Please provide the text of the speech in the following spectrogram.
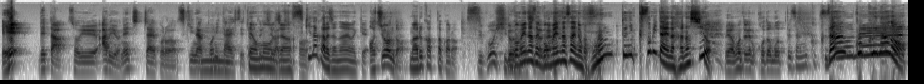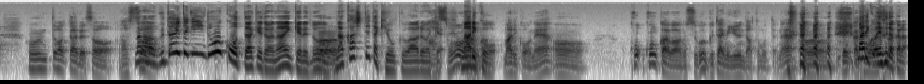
え？出た。そういうあるよね。ちっちゃい頃好きな子に対してちょっと意思うじゃん。好きだからじゃないわけ。うんあ違うんだ。丸かったから。すごいひどい話ごめんなさい。ごめんなさいの 本当にクソみたいな話よ。いや本当でも子供って残酷ね。残酷なの本当わかる。そう。あそう。だから具体的にどうこうってわけではないけれど、うん。泣かしてた記憶はあるわけ。あそうなんだ。マリコを。マリコをね。うん。こ今回はあのすごい具体名言うんだと思ってね、うん、前回マリコ F だかから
